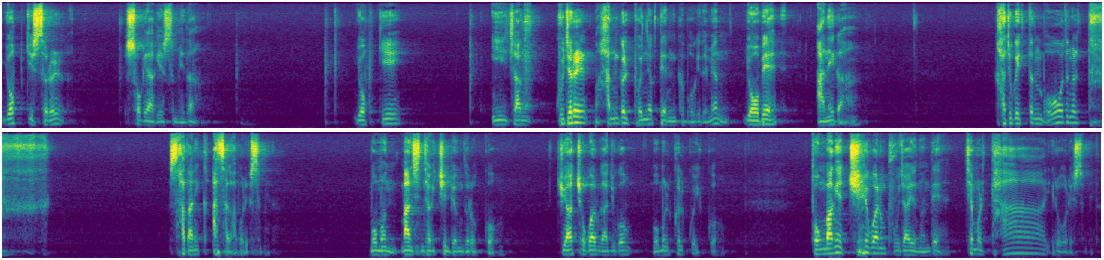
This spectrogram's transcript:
욥기서를 소개하겠습니다. 욥기 2장 9절을 한글 번역된 그 보게 되면 욥의 아내가 가지고 있던 모든 걸 다 사단이 앗아가 버렸습니다. 몸은 만신창이 질병 들었고 귀하 초과를 가지고 몸을 긁고 있고 동방의 최고하는 부자였는데 재물 다 잃어버렸습니다.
